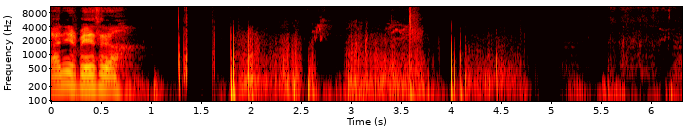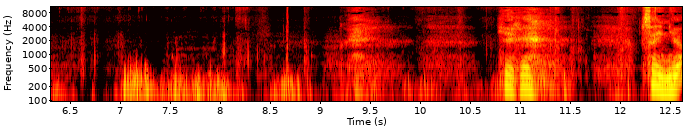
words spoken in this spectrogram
Daniel Bezra. Llegué. Seña.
